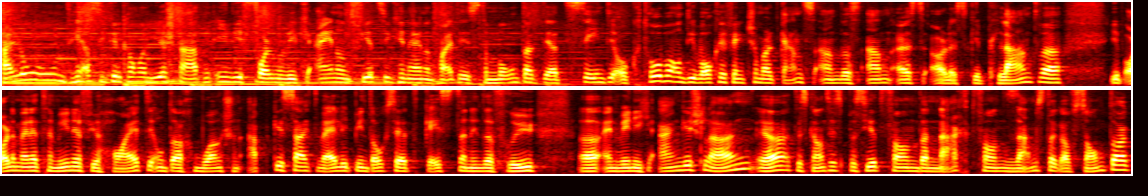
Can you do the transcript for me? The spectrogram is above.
Hallo und herzlich willkommen. Wir starten in die Vollmond Week 41 hinein und heute ist Montag, der 10. Oktober und die Woche fängt schon mal ganz anders an, als alles geplant war. Ich habe alle meine Termine für heute und auch morgen schon abgesagt, weil ich bin doch seit gestern in der Früh äh, ein wenig angeschlagen. Ja, das Ganze ist passiert von der Nacht von Samstag auf Sonntag.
